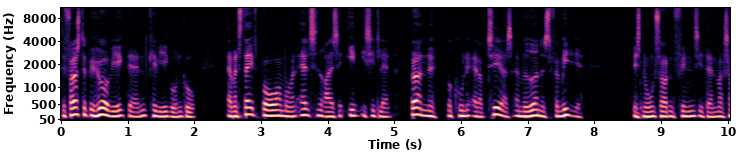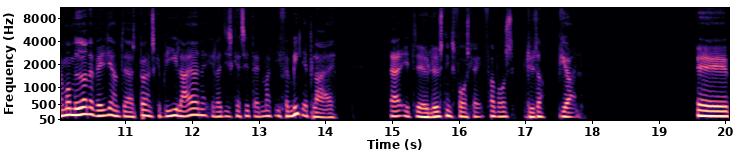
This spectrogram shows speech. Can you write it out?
Det første behøver vi ikke, det andet kan vi ikke undgå. Er man statsborger, må man altid rejse ind i sit land. Børnene må kunne adopteres af mødernes familie hvis nogen sådan findes i Danmark. Så må møderne vælge, om deres børn skal blive i lejrene, eller de skal til Danmark i familiepleje, er et øh, løsningsforslag fra vores lytter Bjørn. Øh,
